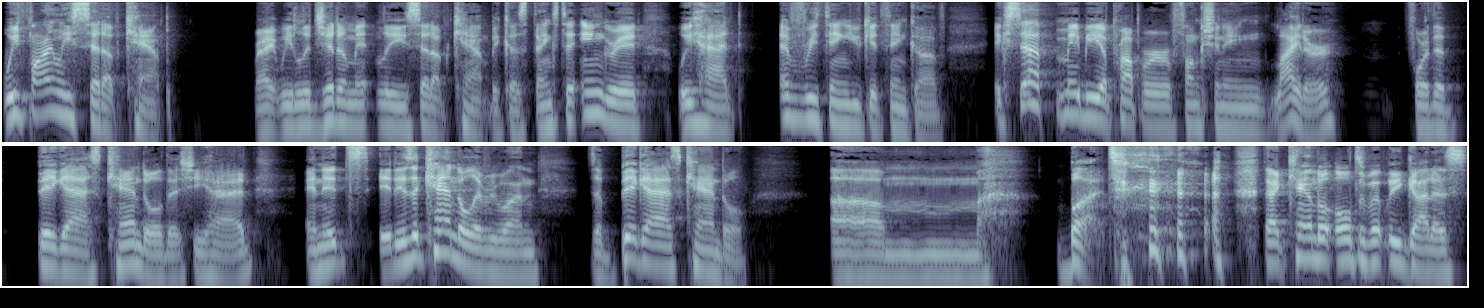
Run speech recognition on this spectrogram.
we finally set up camp, right? We legitimately set up camp because thanks to Ingrid, we had everything you could think of, except maybe a proper functioning lighter for the big ass candle that she had, and it's it is a candle, everyone. It's a big ass candle. Um, but that candle ultimately got us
